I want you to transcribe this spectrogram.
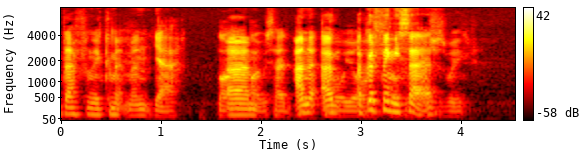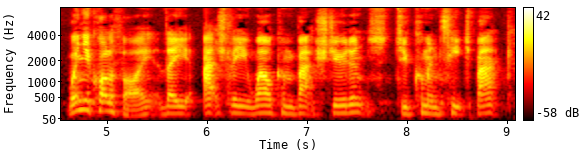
Definitely commitment. Yeah. Like, Um, like we said, and a- a good thing he said- When you qualify, they actually welcome back students to come and teach back.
